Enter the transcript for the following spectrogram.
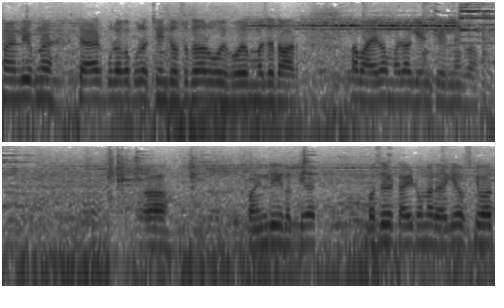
फाइनली अपना टायर पूरा का पूरा चेंज हो चुका है और वो मज़ेदार। अब आएगा मज़ा गेम खेलने का। फाइनली लग गया। बस ये टाइट होना रह गया। उसके बाद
